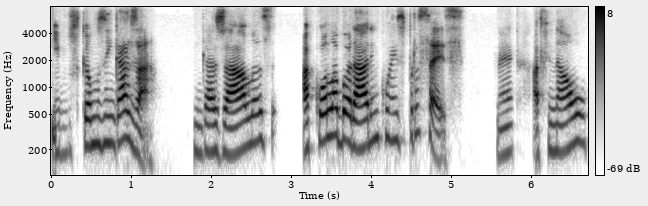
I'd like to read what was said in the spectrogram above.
e buscamos engajar, engajá-las a colaborarem com esse processo. Né? Afinal,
